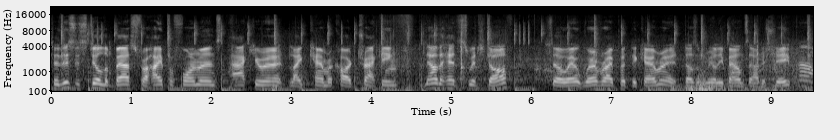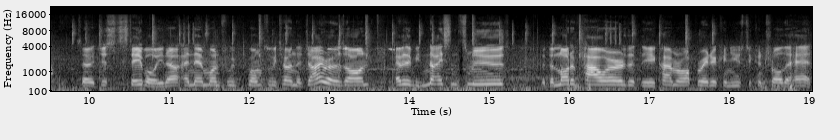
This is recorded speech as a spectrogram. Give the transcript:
So this is still the best for high performance, accurate, like camera card tracking. Now the head's switched off, so wherever I put the camera, it doesn't really bounce out of shape. Oh. So it's just stable, you know. And then once we once we turn the gyros on, everything be nice and smooth with a lot of power that the camera operator can use to control the head.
